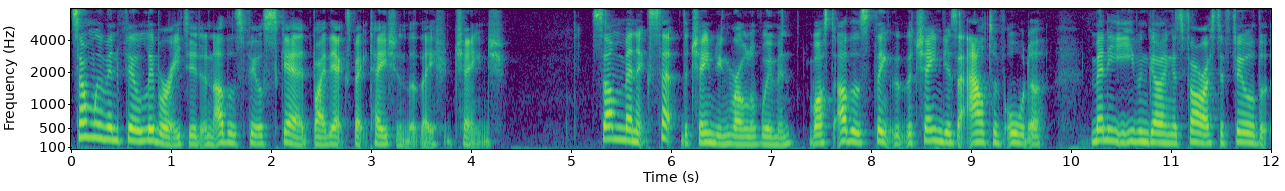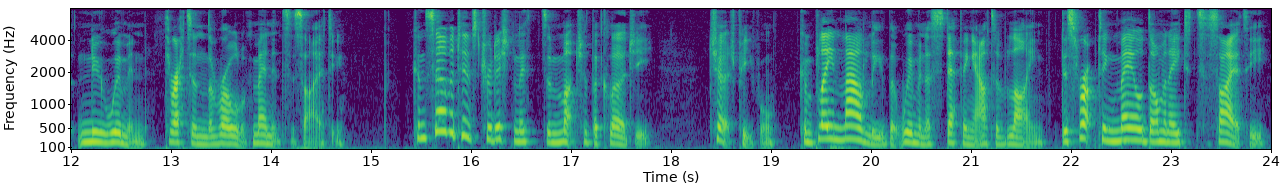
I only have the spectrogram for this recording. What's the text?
Some women feel liberated and others feel scared by the expectation that they should change. Some men accept the changing role of women, whilst others think that the changes are out of order, many even going as far as to feel that new women threaten the role of men in society. Conservatives, traditionalists, and much of the clergy, church people, complain loudly that women are stepping out of line, disrupting male dominated society,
